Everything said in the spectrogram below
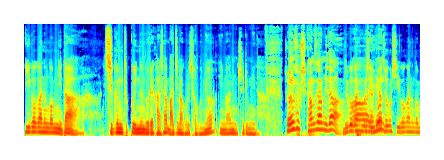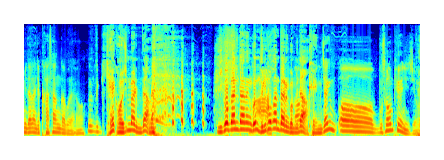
익어가는 겁니다. 지금 듣고 있는 노래 가사 마지막으로 적으며 이만 줄입니다. 조현석 씨 감사합니다. 늙어가는 아, 것이 아니라 이건 조금씩 익어가는 겁니다가 이제 가사인가 봐요. 개 거짓말입니다. 익어간다는 건 아. 늙어간다는 겁니다. 아, 굉장히 어 무서운 표현이죠. 네.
